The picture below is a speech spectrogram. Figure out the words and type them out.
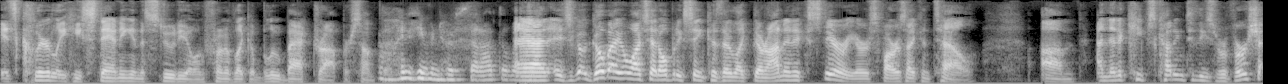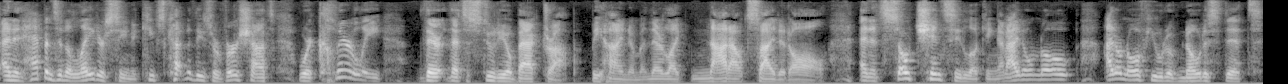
it's clearly he's standing in the studio in front of like a blue backdrop or something. Oh, I didn't even notice that. I have to look. And it's go, go back and watch that opening scene because they're like they're on an exterior as far as I can tell. Um, and then it keeps cutting to these reverse and it happens in a later scene. It keeps cutting to these reverse shots where clearly there that's a studio backdrop behind them, and they're like not outside at all. And it's so chintzy looking, and I don't know, I don't know if you would have noticed it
